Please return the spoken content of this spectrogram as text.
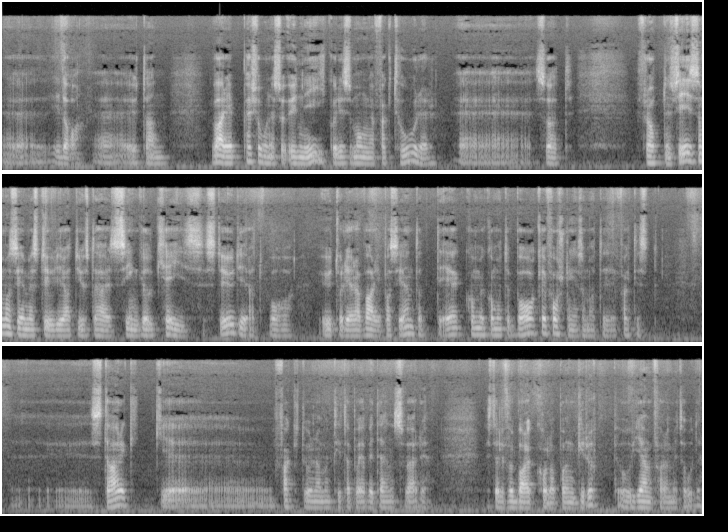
eh, idag. Eh, utan varje person är så unik och det är så många faktorer. Eh, så att förhoppningsvis som man ser med studier att just det här single case-studier, att vara utvärdera varje patient, att det kommer komma tillbaka i forskningen som att det är faktiskt eh, stark eh, faktor när man tittar på evidensvärde istället för att bara kolla på en grupp och jämföra metoder.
